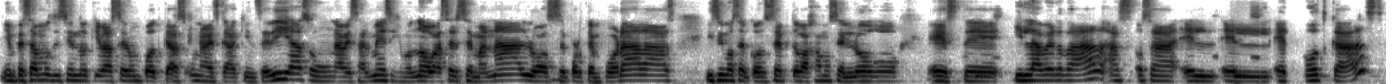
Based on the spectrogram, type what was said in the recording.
Y empezamos diciendo que iba a ser un podcast una vez cada 15 días o una vez al mes. Y dijimos, no, va a ser semanal, lo vamos a hacer por temporadas. Hicimos el concepto, bajamos el logo. Este, y la verdad, o sea, el, el, el podcast,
